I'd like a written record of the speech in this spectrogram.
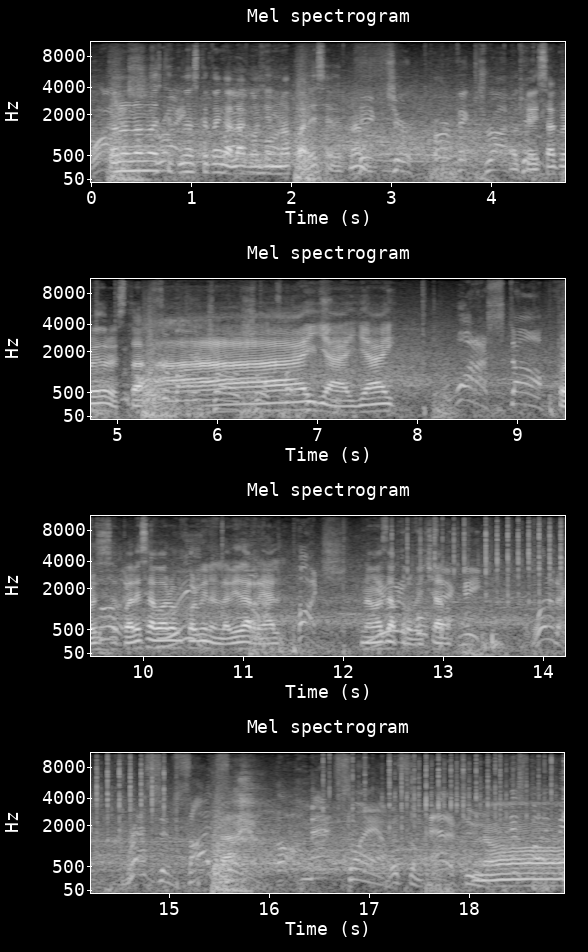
No, no, no, no es que, no es que tenga lag, no aparece de plano. Ok, Zack Raider está... Ay, ay, ay. Por eso se parece a Baron Corbin en la vida real. Nada más de aprovechado. Ah. No.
